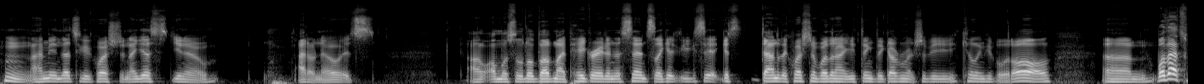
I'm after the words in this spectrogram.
Hmm. I mean, that's a good question. I guess you know, I don't know. It's almost a little above my pay grade in a sense. Like it, it gets down to the question of whether or not you think the government should be killing people at all. Um, well, that's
